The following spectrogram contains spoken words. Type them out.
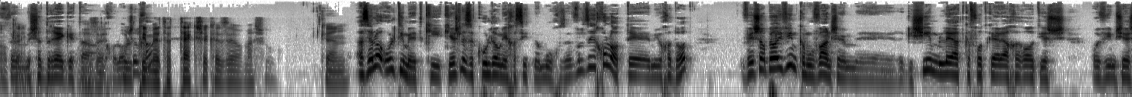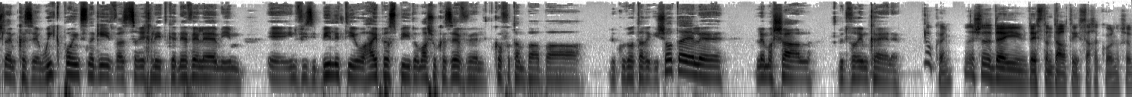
אוקיי. ומשדרג את היכולות שלך ultimate attack שכזה או משהו. כן. אז זה לא ultimate כי, כי יש לזה cooldown יחסית נמוך זה, אבל זה יכולות uh, מיוחדות ויש הרבה אויבים כמובן שהם uh, רגישים להתקפות כאלה אחרות יש אויבים שיש להם כזה weak points נגיד ואז צריך להתגנב אליהם עם uh, invisibility או hyper speed או משהו כזה ולתקוף אותם ב- בנקודות הרגישות האלה למשל ודברים כאלה אוקיי. שזה די די סטנדרטי סך הכל אני חושב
